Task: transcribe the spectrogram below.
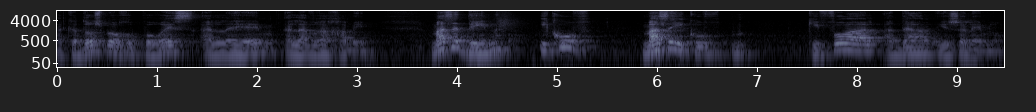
הקדוש ברוך הוא פורס עליהם, עליו רחמים. מה זה דין? עיכוב. מה זה עיכוב? כי פועל אדם ישלם לו.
